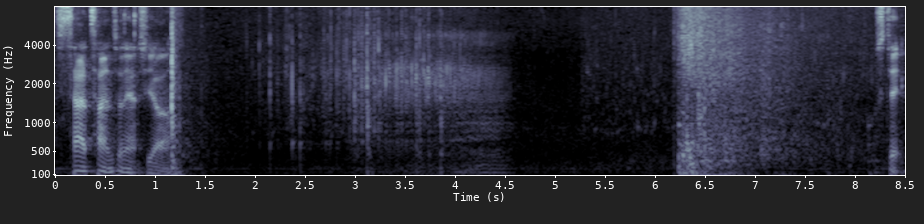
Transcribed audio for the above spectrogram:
Sad times when they actually are. Stick.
